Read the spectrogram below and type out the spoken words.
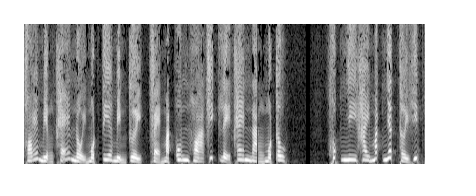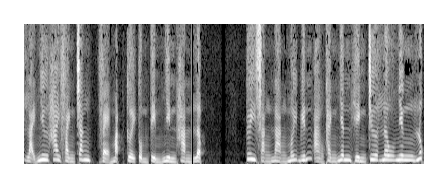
khóe miệng khẽ nổi một tia mỉm cười, vẻ mặt ôn hòa khích lệ khen nàng một câu. Khúc nhi hai mắt nhất thời híp lại như hai vành trăng, vẻ mặt cười tủm tỉm nhìn hàn lập. Tuy rằng nàng mới biến ảo thành nhân hình chưa lâu nhưng lúc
